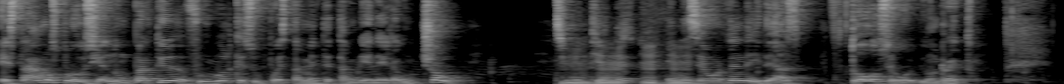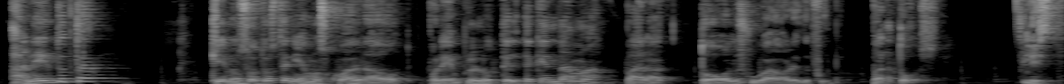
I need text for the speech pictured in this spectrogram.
Estábamos produciendo un partido de fútbol que supuestamente también era un show, ¿sí me entiendes? En ese orden de ideas todo se volvió un reto. Anécdota que nosotros teníamos cuadrado, por ejemplo, el Hotel Tequendama para todos los jugadores de fútbol, para todos. Listo.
